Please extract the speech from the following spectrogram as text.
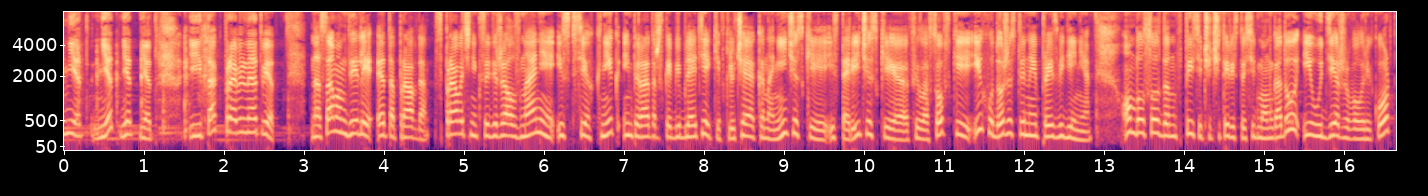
Нет, нет, нет, нет. И так правильный ответ. На самом деле это правда. Справочник содержал знания из всех книг императорской библиотеки, включая канонические, исторические, философские и художественные произведения. Он был создан в 1407 году и удерживал рекорд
